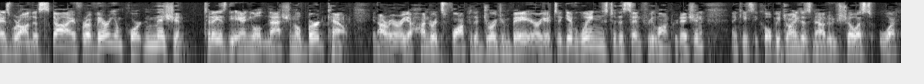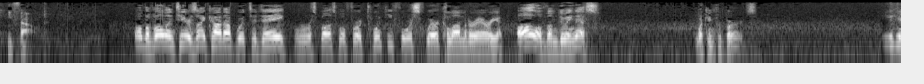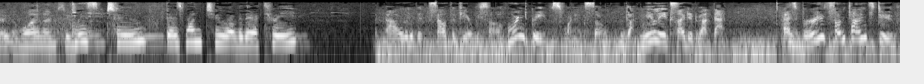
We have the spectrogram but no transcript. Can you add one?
As we're on the sky for a very important mission. Today is the annual National Bird Count. In our area, hundreds flock to the Georgian Bay area to give wings to the century-long tradition. And Casey Colby joins us now to show us what he found. Well, the volunteers I caught up with today were responsible for a 24 square kilometer area. All of them doing this, looking for birds. You hear the one I'm seeing? At least two. There's one, two over there, three. Uh, a little bit south of here, we saw a horned grebe this morning, so we got really excited about that, as birds sometimes do.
